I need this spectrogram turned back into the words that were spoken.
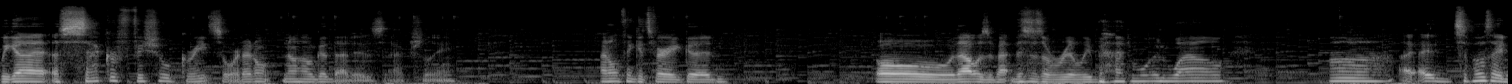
We got a sacrificial greatsword. I don't know how good that is, actually. I don't think it's very good. Oh, that was a bad- this is a really bad one, wow. Uh, I, I suppose I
